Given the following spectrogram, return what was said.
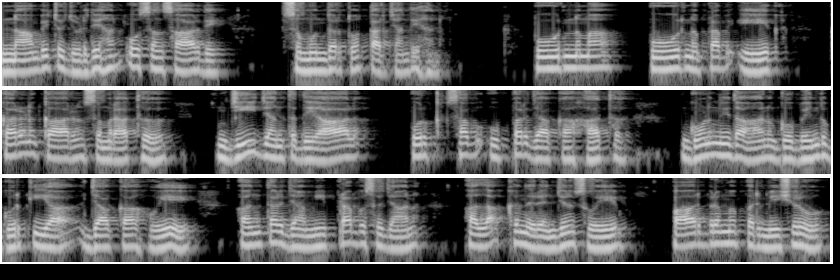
ਨਾਮ ਵਿੱਚ ਜੁੜਦੇ ਹਨ, ਉਹ ਸੰਸਾਰ ਦੇ ਸਮੁੰਦਰ ਤੋਂ ਤਰ ਜਾਂਦੇ ਹਨ। ਪੂਰਨਮਾ, ਪੂਰਨ ਪ੍ਰਭ ਏਕ, ਕਰਨ ਕਾਰਨ ਸਮਰੱਥ, ਜੀ ਜੰਤ ਦਿਆਲ, ਪੁਰਖ ਸਭ ਉੱਪਰ ਜਾਕਾ ਹੱਥ, ਗੁਣ ਨਿਧਾਨ ਗੋਬਿੰਦ ਗੁਰ ਕੀਆ ਜਾ ਹੋਏ, ਅੰਤਰ ਜਾਮੀ ਪ੍ਰਭ ਸੁਜਾਨ, ਅਲਖ ਨਿਰੰਜਨ ਸੋਏ, ਪਾਰ ਬ੍ਰਹਮ ਪਰਮੇਸ਼ਰੋ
